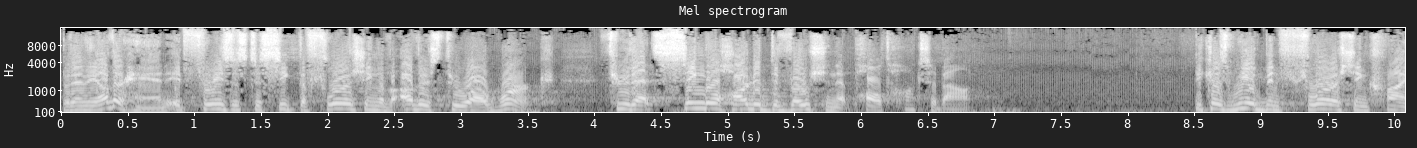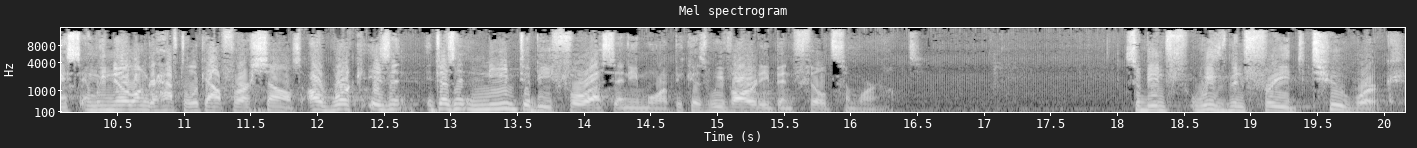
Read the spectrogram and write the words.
But on the other hand, it frees us to seek the flourishing of others through our work, through that single hearted devotion that Paul talks about. Because we have been flourished in Christ and we no longer have to look out for ourselves. Our work isn't, it doesn't need to be for us anymore because we've already been filled somewhere else. So we've been freed to work.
